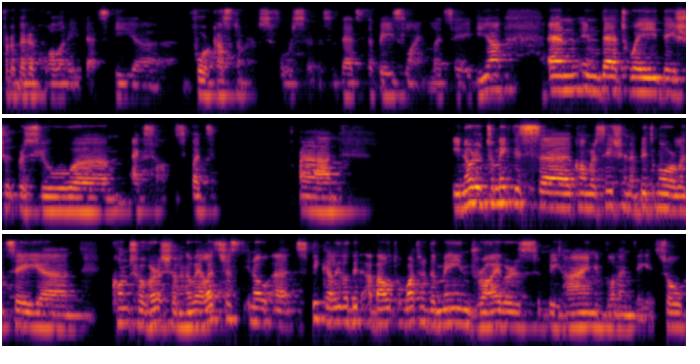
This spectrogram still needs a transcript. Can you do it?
for the better quality. That's the uh, for customers, for services. That's the baseline, let's say, idea. And in that way, they should pursue um, excellence. But uh, in order to make this uh, conversation a bit more, let's say, uh, controversial in a way, let's just you know uh, speak a little bit about what are the main drivers behind implementing it. So,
